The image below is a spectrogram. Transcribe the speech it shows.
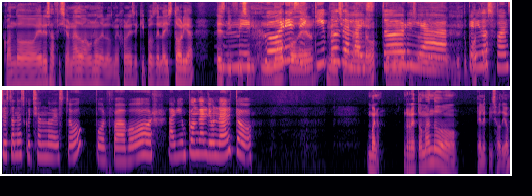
cuando eres aficionado a uno de los mejores equipos de la historia, es difícil Mejores no poder equipos de la historia. Queridos fans, ¿están escuchando esto? Por favor, alguien póngale un alto. Bueno, retomando el episodio,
